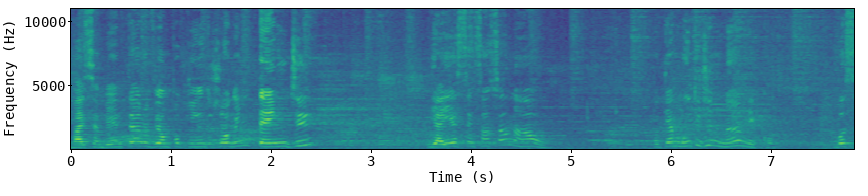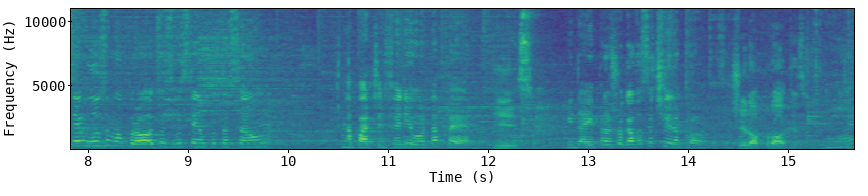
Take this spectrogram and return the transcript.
vai se ambientando, vê um pouquinho do jogo, entende. E aí é sensacional. Porque é muito dinâmico. Você usa uma prótese, você tem amputação na parte inferior da perna. Isso. E daí para jogar você tira a prótese. Tiro a prótese. Uhum.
